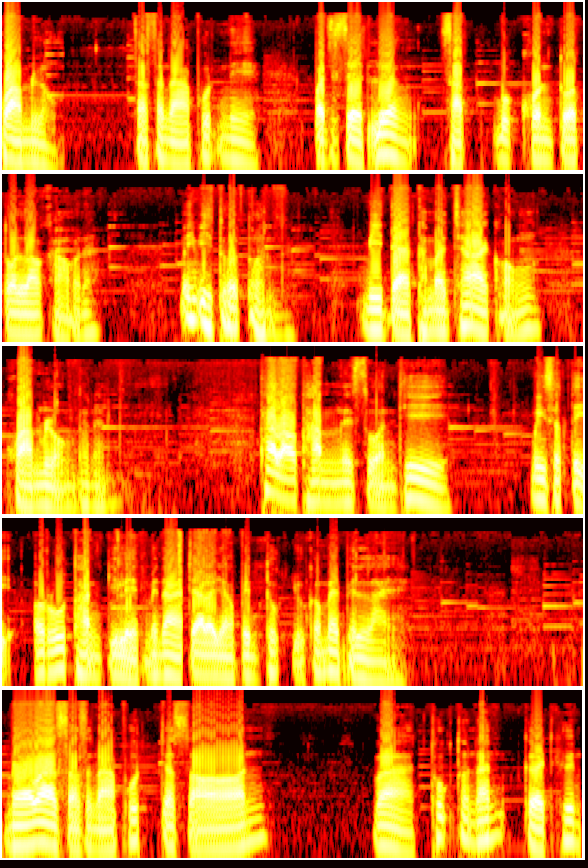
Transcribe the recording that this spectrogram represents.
ความหลงศาสนาพุทธนี่ปฏิเสธเรื่องสัตว์บุคคลตัวตนเราเขานะ ไม่มีตัวตน มีแต่ธรรมชาติของความหลงเท่านั้น ถ้าเราทำในส่วนที่มีสติรู้ทันกิเลสไม่ได้ใจเรายังเป็นทุกข์อยู่ก็ไม่เป็นไร แม้ว่าศาสนาพุทธจะสอนว่าทุกเท่านั้นเกิดขึ้น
